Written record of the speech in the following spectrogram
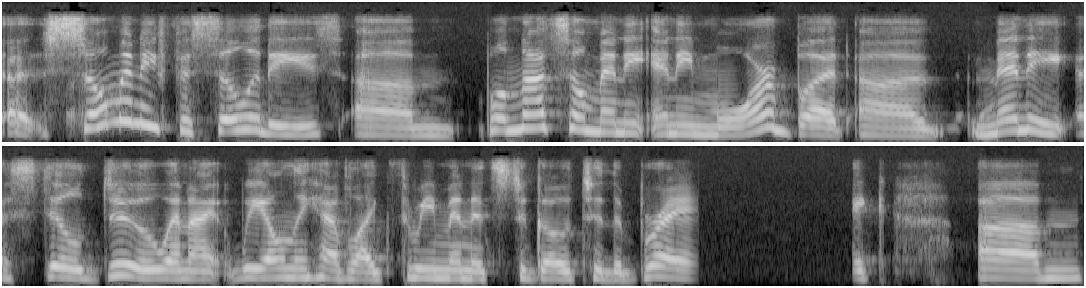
Uh, so many facilities, um, well, not so many anymore, but uh, many still do. And I, we only have like three minutes to go to the break. Um,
